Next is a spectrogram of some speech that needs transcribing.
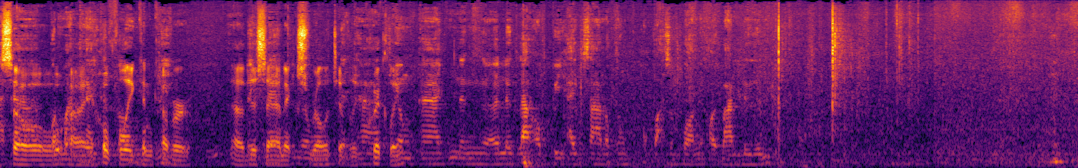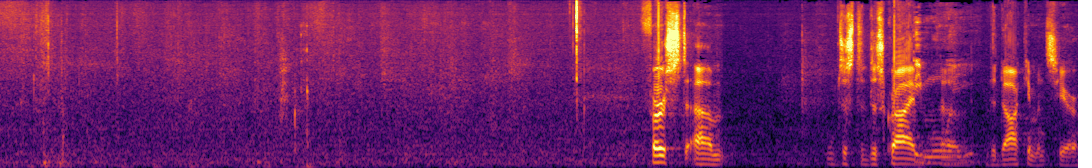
so I hopefully can cover uh, this annex relatively quickly. First, um, just to describe uh, the documents here,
